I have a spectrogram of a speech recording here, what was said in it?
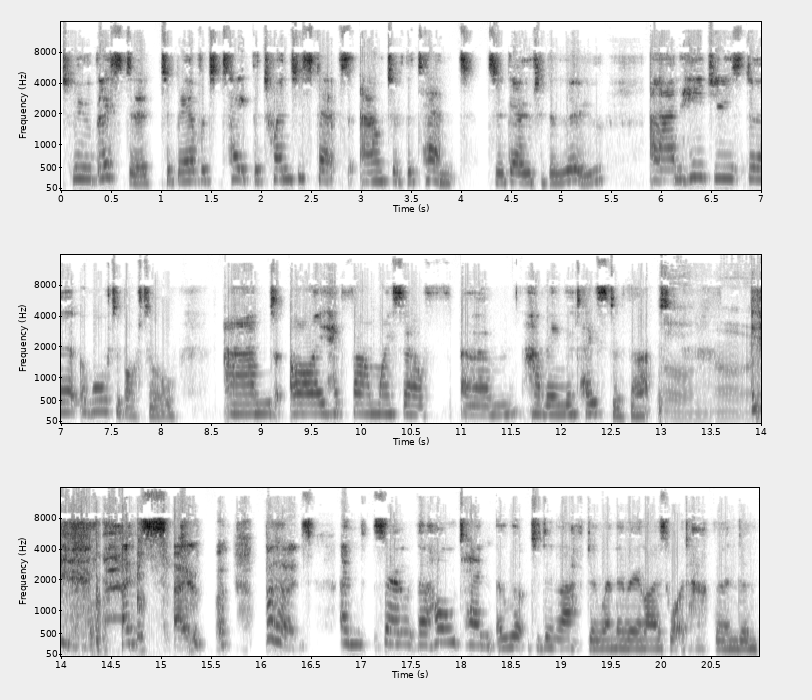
too blistered to be able to take the 20 steps out of the tent to go to the loo. And he'd used a, a water bottle. And I had found myself um, having a taste of that. Oh no! and so, but and so the whole tent erupted in laughter when they realised what had happened, and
